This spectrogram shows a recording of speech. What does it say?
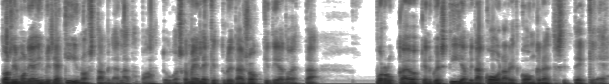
Tosi monia ihmisiä kiinnostaa, mitä tällä tapahtuu, koska meillekin tuli tämä shokkitieto, että porukka ei oikein edes tiedä, mitä koodarit konkreettisesti tekee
